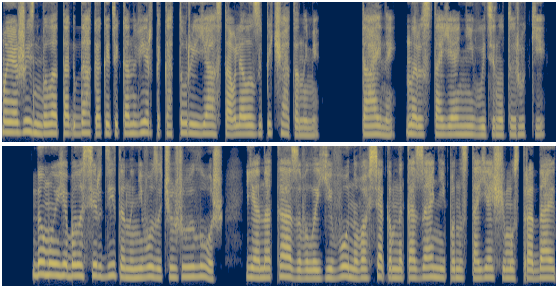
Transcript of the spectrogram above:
Моя жизнь была тогда, как эти конверты, которые я оставляла запечатанными. Тайной, на расстоянии вытянутой руки. Думаю, я была сердита на него за чужую ложь, я наказывала его, но во всяком наказании по-настоящему страдает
